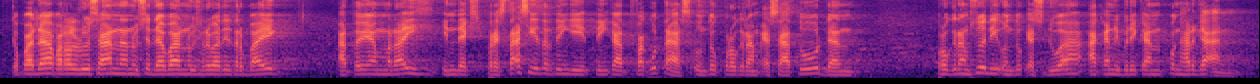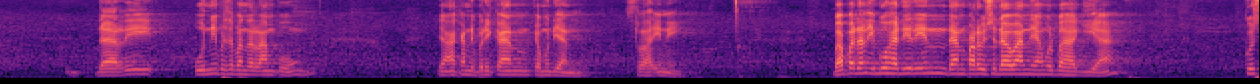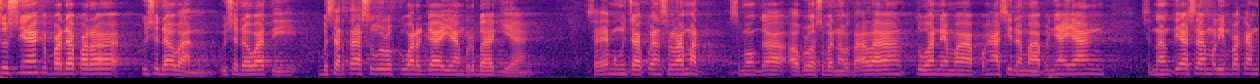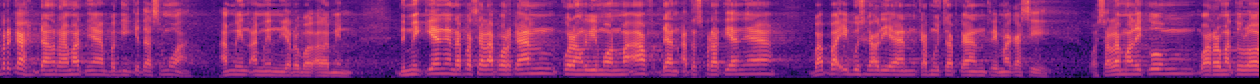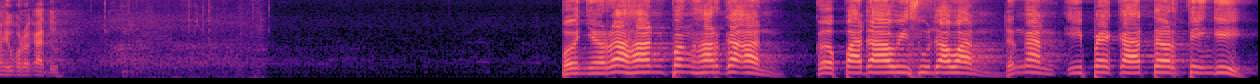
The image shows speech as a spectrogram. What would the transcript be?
Kepada para lulusan dan wisudawan wisudawati terbaik atau yang meraih indeks prestasi tertinggi tingkat fakultas untuk program S1 dan program studi untuk S2 akan diberikan penghargaan dari Universitas Bandar Lampung yang akan diberikan kemudian setelah ini. Bapak dan Ibu hadirin dan para wisudawan yang berbahagia, khususnya kepada para wisudawan, wisudawati, beserta seluruh keluarga yang berbahagia, saya mengucapkan selamat. Semoga Allah Subhanahu wa taala, Tuhan yang Maha Pengasih dan Maha Penyayang, senantiasa melimpahkan berkah dan rahmatnya bagi kita semua. Amin amin ya robbal alamin. Demikian yang dapat saya laporkan, kurang lebih mohon maaf dan atas perhatiannya Bapak Ibu sekalian kami ucapkan terima kasih. Wassalamualaikum warahmatullahi wabarakatuh. Penyerahan penghargaan kepada wisudawan dengan IPK tertinggi.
